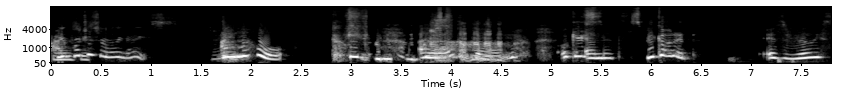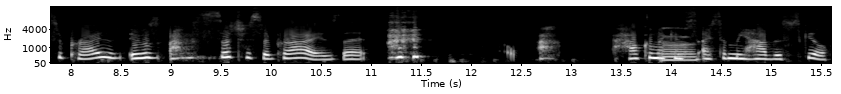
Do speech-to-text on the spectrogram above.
i Your was portraits just, are really nice. i know i love them Okay, and it's speak on it. it's really surprised it was i was such a surprise that how come i can Uh. I suddenly have this skill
